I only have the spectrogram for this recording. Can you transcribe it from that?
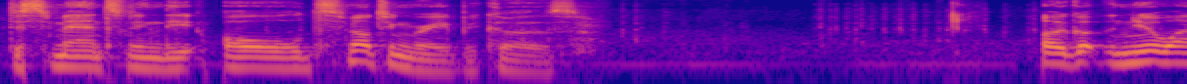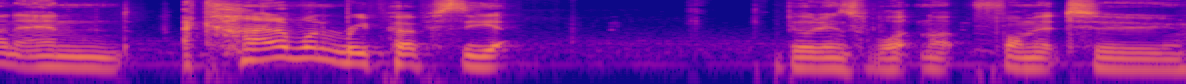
dismantling the old smelting ray because I got the new one and I kind of want to repurpose the buildings whatnot from it to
